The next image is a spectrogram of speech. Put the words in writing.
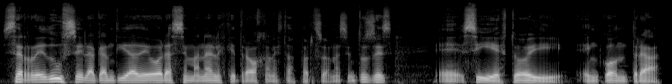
se reduce la cantidad de horas semanales que trabajan estas personas. Entonces, eh, sí, estoy en contra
